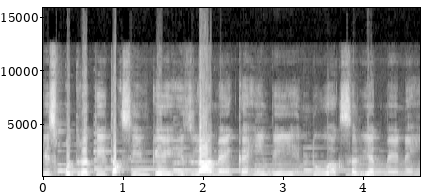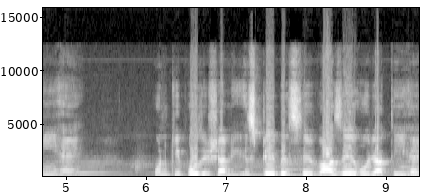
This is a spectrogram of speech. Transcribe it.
इस कुदरती तकसीम के अजला में कहीं भी हिंदू अक्सरियत में नहीं हैं। उनकी पोजीशन इस टेबल से वाज हो जाती है।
